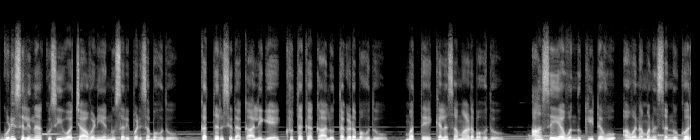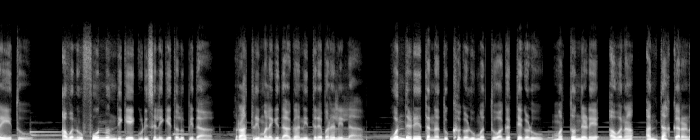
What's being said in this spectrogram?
ಗುಡಿಸಲಿನ ಕುಸಿಯುವ ಚಾವಣಿಯನ್ನು ಸರಿಪಡಿಸಬಹುದು. ಕತ್ತರಿಸಿದ ಕಾಲಿಗೆ ಕೃತಕ ಕಾಲು ತಗಡಬಹುದು. ಮತ್ತೆ ಕೆಲಸ ಮಾಡಬಹುದು. ಆಸೆಯ ಒಂದು ಕೀಟವು ಅವನ ಮನಸ್ಸನ್ನು ಕೊರೆಯಿತು. ಅವನು ಫೋನ್ನೊಂದಿಗೆ ಗುಡಿಸಲಿಗೆ ತಲುಪಿದ. ರಾತ್ರಿ ಮಲಗಿದಾಗ ನಿದ್ರೆ ಬರಲಿಲ್ಲ. ಒಂದೆಡೆ ತನ್ನ ದುಃಖಗಳು ಮತ್ತು ಅಗತ್ಯಗಳು, ಮತ್ತೊಂದೆಡೆ ಅವನ ಅಂತಃಕರಣ.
